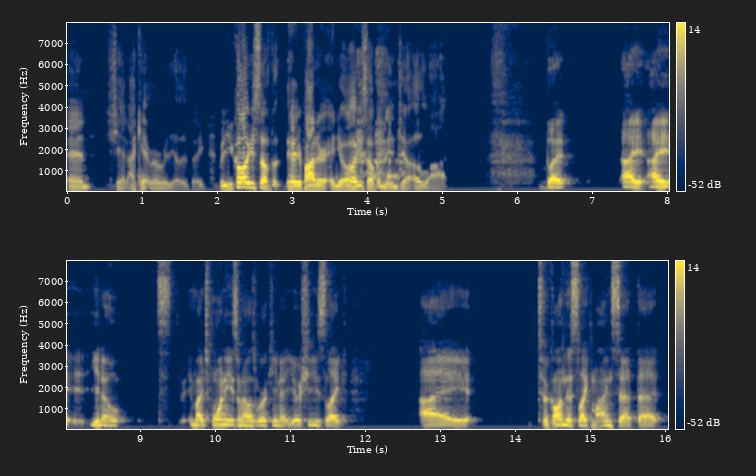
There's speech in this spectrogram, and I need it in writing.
and shit, I can't remember the other thing. But you call yourself Harry Potter, and you call yourself a ninja a lot. But I, I, you know, in my twenties when I was working at Yoshi's, like I took on this like mindset that,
